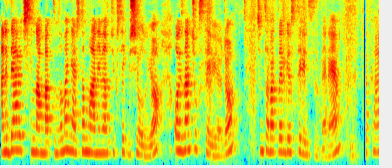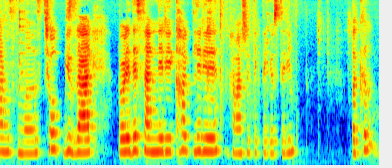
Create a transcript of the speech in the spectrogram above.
Hani değer açısından baktığım zaman gerçekten maneviyatı yüksek bir şey oluyor. O yüzden çok seviyorum. Şimdi tabakları göstereyim sizlere. Bakar mısınız? Çok güzel. Böyle desenleri, kalpleri. Hemen şöyle tek tek göstereyim. Bakın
